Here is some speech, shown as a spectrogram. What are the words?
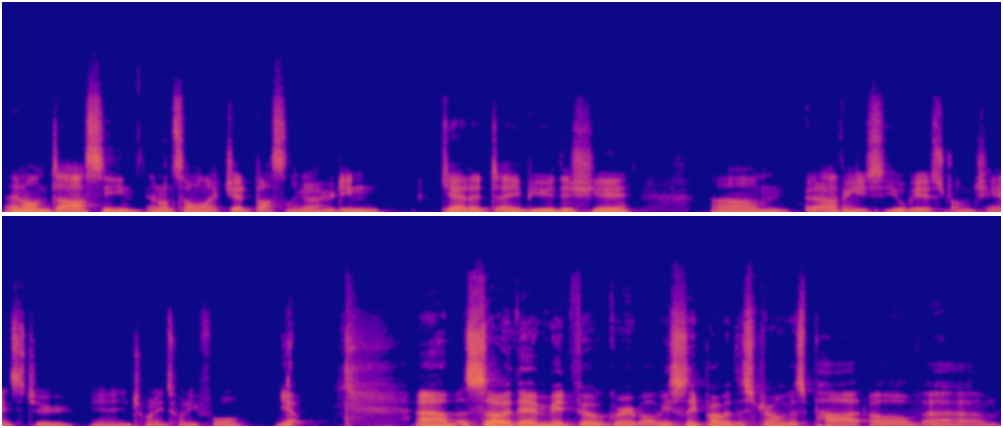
and on Darcy and on someone like Jed Busslinger, who didn't get a debut this year. Um, but I think he'll be a strong chance too in 2024. Yep. Um, so their midfield group, obviously, probably the strongest part of um,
